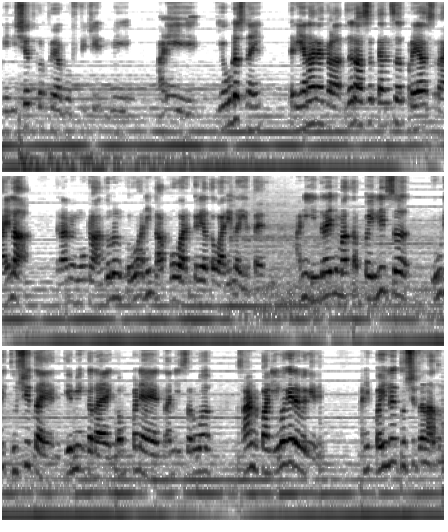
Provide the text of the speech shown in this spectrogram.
मी निषेध करतो या गोष्टीची. मी आणि एवढंच नाही तर येणाऱ्या काळात जर असं त्यांचा प्रयास राहिला तर आम्ही मोठं आंदोलन करू आणि लाखो वारकरी आता वारीला येत आहेत. आणि इंद्रायणी माता पहिलीच एवढी दूषित आहे केमिकल आहे कंपन्या आहेत आणि सर्व सांडपाणी वगैरे वगैरे. आणि पहिले दूषित अजून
